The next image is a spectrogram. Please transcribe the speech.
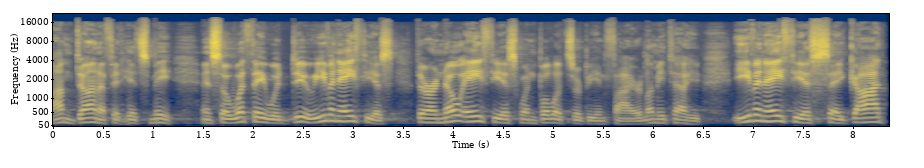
I'm done if it hits me. And so what they would do, even atheists, there are no atheists when bullets are being fired. Let me tell you, even atheists say, God,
